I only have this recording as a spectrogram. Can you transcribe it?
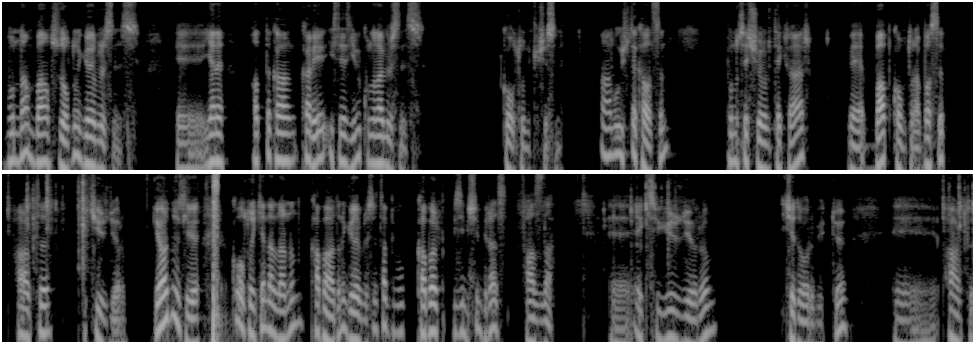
bundan bağımsız olduğunu görebilirsiniz. Ee, yani altta kalan kareyi istediğiniz gibi kullanabilirsiniz. Koltuğun köşesini. Ama bu üstte kalsın. Bunu seçiyorum tekrar ve bab komutuna basıp artı 200 diyorum. Gördüğünüz gibi koltuğun kenarlarının kabardığını görebilirsiniz. Tabii bu kabarıklık bizim için biraz fazla. Ee, eksi 100 diyorum. İçe doğru büktü. Ee, artı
